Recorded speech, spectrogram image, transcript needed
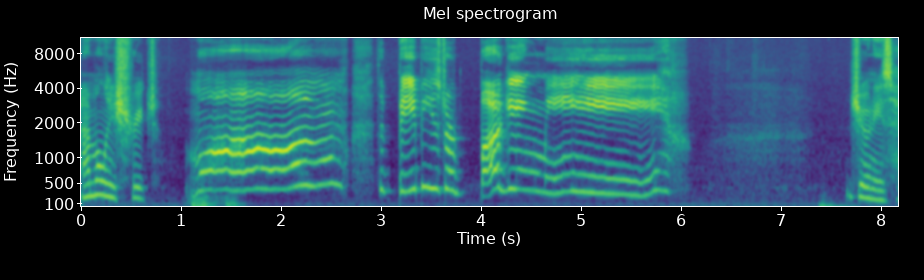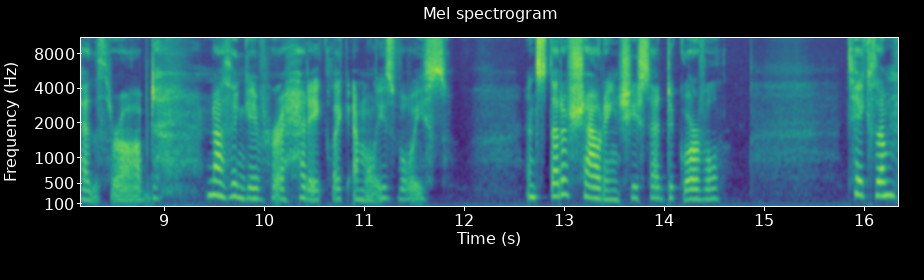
Emily shrieked, Mom! The babies are bugging me! Junie's head throbbed. Nothing gave her a headache like Emily's voice. Instead of shouting, she said to Gorval, Take them.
